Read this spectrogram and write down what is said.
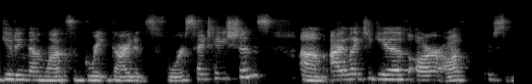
giving them lots of great guidance for citations. Um, I like to give our authors,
